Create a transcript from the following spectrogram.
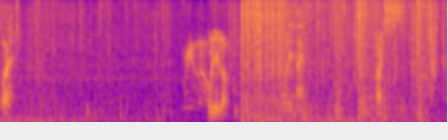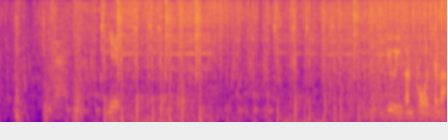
สวยกูรีโหลดโคเลยตาย นอยเย็บอยู่อีคอนโทรลใช่ปะ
